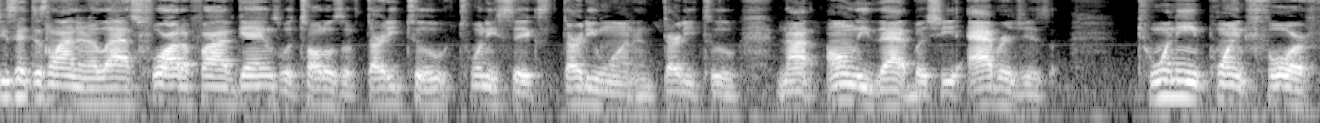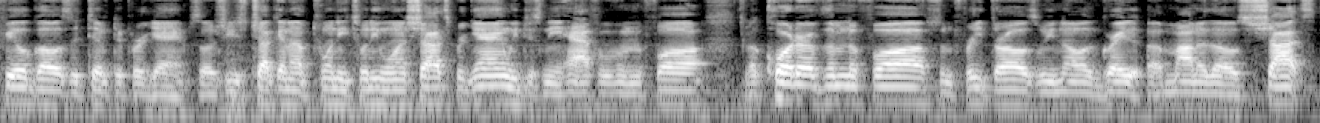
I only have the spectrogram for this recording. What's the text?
She's hit this line in her last four out of five games with totals of 32, 26, 31, and 32. Not only that, but she averages 20.4 field goals attempted per game. So she's chucking up 20, 21 shots per game. We just need half of them to fall, a quarter of them to fall, some free throws. We know a great amount of those shots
